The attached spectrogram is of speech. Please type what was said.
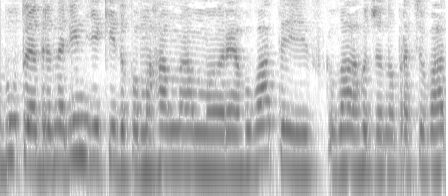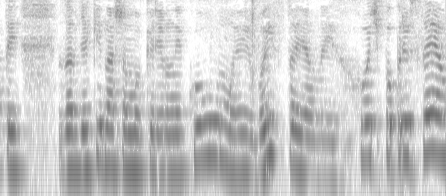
був той адреналін, який допомагав нам реагувати і злагоджено працювати. Завдяки нашому керівнику ми вистояли. Хоч, попри все,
